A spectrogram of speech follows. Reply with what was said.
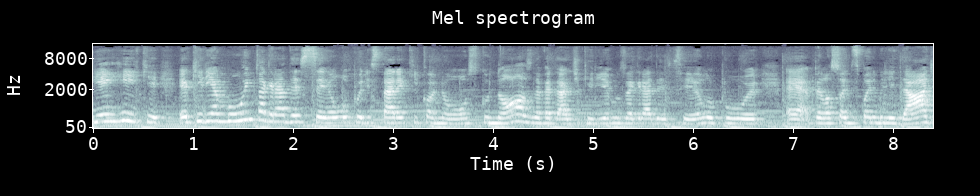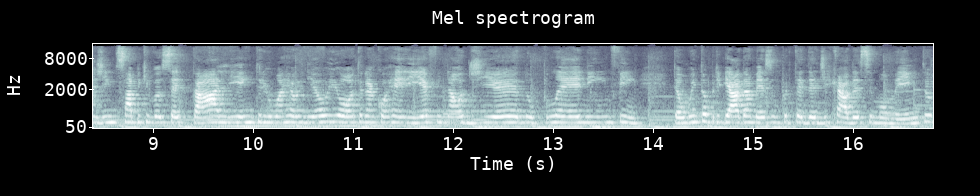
E Henrique, eu queria muito agradecê-lo por estar aqui conosco. Nós, na verdade, queríamos agradecê-lo por é, pela sua disponibilidade. A gente sabe que você tá ali entre uma reunião e outra na correria, final de ano, planning, enfim. Então, muito obrigada mesmo por ter dedicado esse momento.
